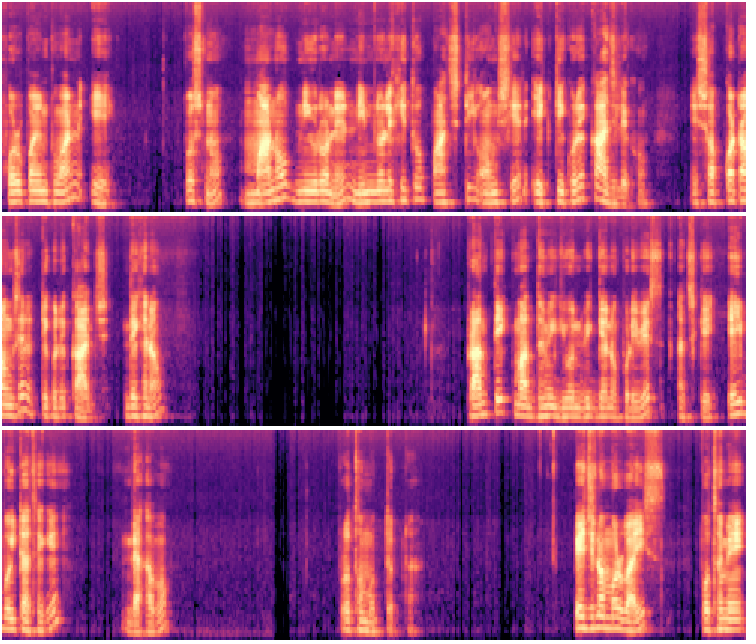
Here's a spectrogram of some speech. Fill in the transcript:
ফোর পয়েন্ট ওয়ান এ, প্রশ্ন, মানব নিউরনের নিম্নলিখিত পাঁচটি অংশের একটি করে কাজ লেখো। এই সবকটা অংশের একটি করে কাজ। দেখে নাও। প্রান্তিক মাধ্যমিক জীবন বিজ্ঞান ও পরিবেশ, আজকে এই বইটা থেকে দেখাবো। প্রথম উত্তরটা। পেজ নম্বর বাইশ, প্রথমে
